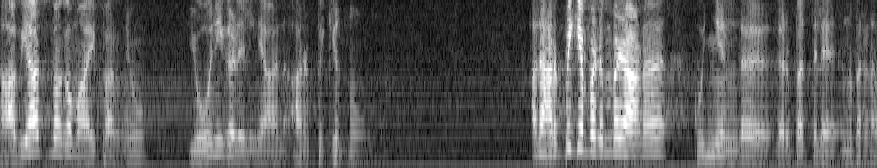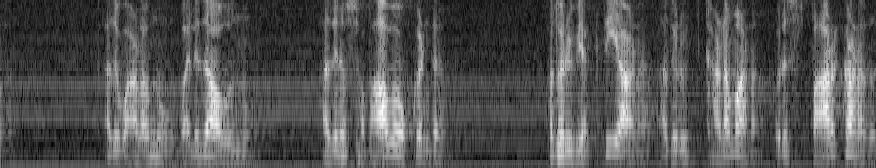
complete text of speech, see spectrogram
കാവ്യാത്മകമായി പറഞ്ഞു യോനികളിൽ ഞാൻ അർപ്പിക്കുന്നു. അത് അർപ്പിക്കപ്പെടുമ്പോഴാണ് കുഞ്ഞുണ്ട് ഗർഭത്തിൽ എന്ന് പറയണത്. അത് വളർന്നു വലുതാവുന്നു. അതിന് സ്വഭാവമൊക്കെ ഉണ്ട്. അതൊരു വ്യക്തിയാണ് അതൊരു ക്ഷണമാണ് ഒരു സ്പാർക്കാണത്.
